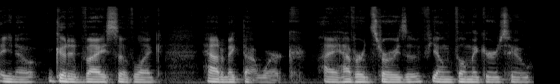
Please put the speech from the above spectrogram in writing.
you know good advice of like how to make that work. I have heard stories of young filmmakers who,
